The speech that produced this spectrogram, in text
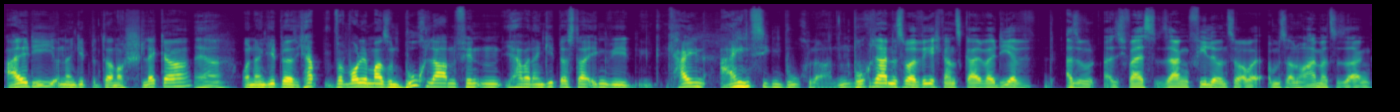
Aldi und dann gibt es da noch Schlecker. Ja. Und dann gibt es, ich hab, wollte mal so einen Buchladen finden, ja, aber dann gibt es da irgendwie keinen einzigen Buchladen. Buchladen ist aber wirklich ganz geil, weil die ja, also, also ich weiß, sagen viele und so, aber um es auch noch einmal zu sagen,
